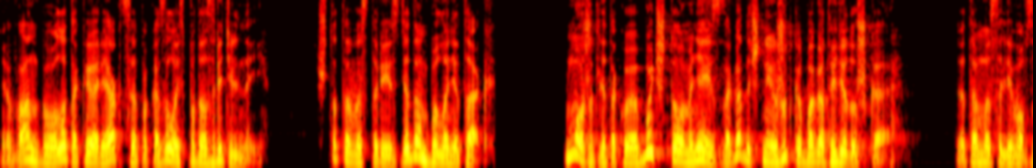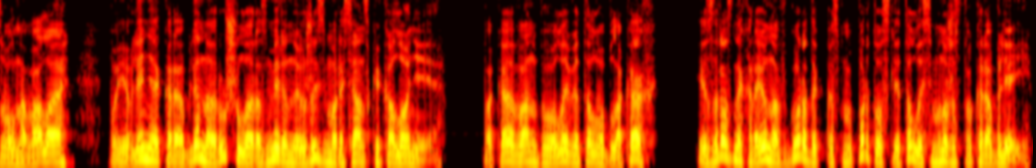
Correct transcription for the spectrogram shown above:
Ван Буэлэ такая реакция показалась подозрительной. Что-то в истории с дедом было не так. Может ли такое быть, что у меня есть загадочный и жутко богатый дедушка? Эта мысль его взволновала. Появление корабля нарушило размеренную жизнь марсианской колонии. Пока Ван Буэлэ витал в облаках, из разных районов города к космопорту слеталось множество кораблей.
